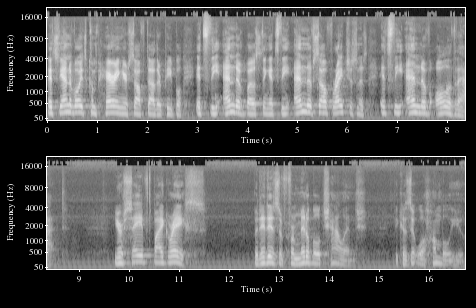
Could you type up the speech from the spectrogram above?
It's the end of always comparing yourself to other people. It's the end of boasting. It's the end of self righteousness. It's the end of all of that. You're saved by grace, but it is a formidable challenge because it will humble you.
